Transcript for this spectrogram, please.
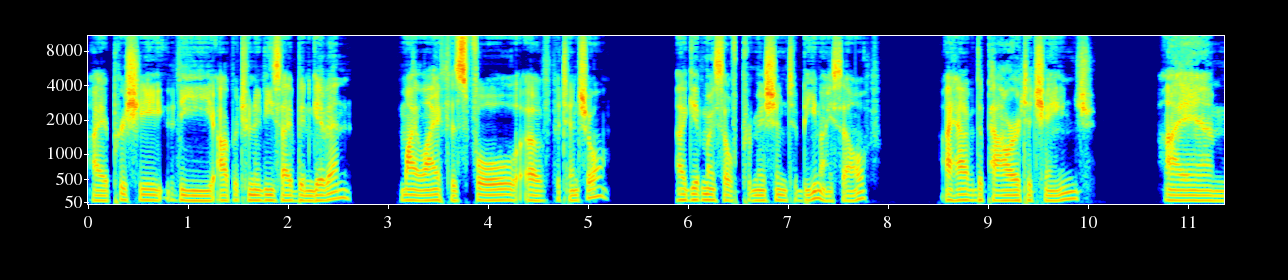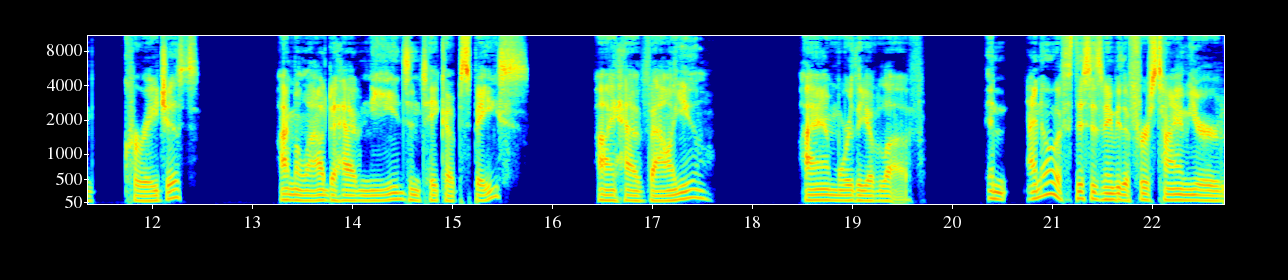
I appreciate the opportunities I've been given. My life is full of potential. I give myself permission to be myself. I have the power to change. I am courageous. I'm allowed to have needs and take up space. I have value. I am worthy of love. And I know if this is maybe the first time you're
